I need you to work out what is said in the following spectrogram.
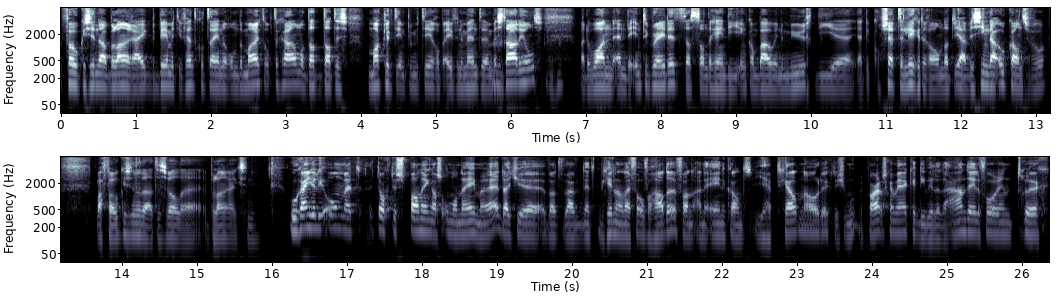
focus is nou belangrijk, de Beermate Event Container, om de markt op te gaan. Want dat, dat is makkelijk te implementeren op evenementen en bij Mm. stadions. Mhm. Maar de One en de Integrated, dat is dan degene die je in kan bouwen in de muur. Die, eh, ja, de concepten liggen er al, omdat ja, we zien daar ook kansen voor. Maar focus inderdaad, is wel eh, het belangrijkste nu. Hoe gaan jullie om met toch de spanning als ondernemer? Hè? Dat je, wat we net het begin al even over hadden, van aan de ene kant je hebt geld nodig, dus je moet met partners gaan werken, die willen de aandelen voor in terug.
